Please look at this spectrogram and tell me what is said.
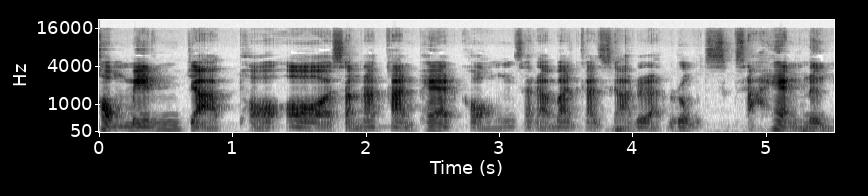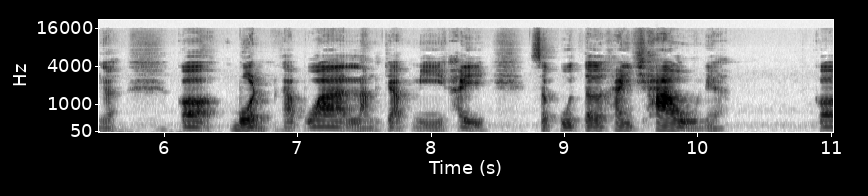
comment จากผอ.สำนักการแพทย์ของสถาบันการศึกษาระดับอุดมศึกษาแห่งหนึ่งอะก็บ่นครับว่าหลังจากมีไอ้สกูตเตอร์ให้เช่าเนี่ยก็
